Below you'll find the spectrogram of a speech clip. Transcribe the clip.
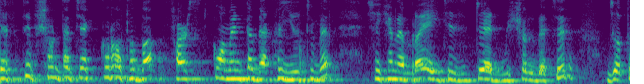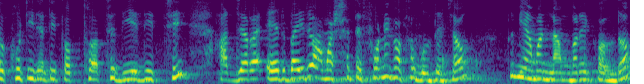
ডেসক্রিপশনটা চেক করো অথবা ফার্স্ট কমেন্টটা দেখো ইউটিউবের সেখানে আমরা এইচএসসি টু অ্যাডমিশন ব্যাচের যত খুঁটিনাটি তথ্য আছে দিয়ে দিচ্ছি। আর যারা এর বাইরেও আমার সাথে ফোনে কথা বলতে চাও, তুমি আমার নাম্বারে কল দাও।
